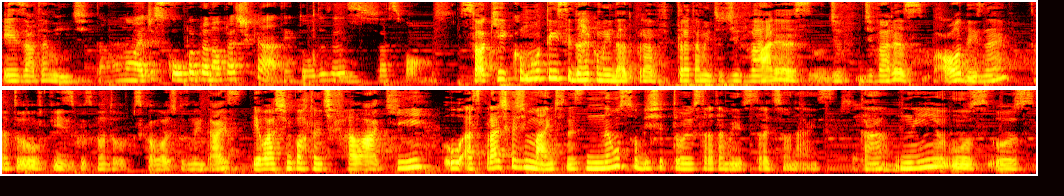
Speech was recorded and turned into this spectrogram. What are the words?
Exatamente. Então não é desculpa para não praticar, tem todas as, as, formas. Só que como tem sido recomendado para tratamento de várias de, de várias ordens, né? Tanto físicos quanto psicológicos, mentais. Eu acho importante falar que as práticas de mindfulness não substituem os tratamentos tradicionais, Sim. tá? Nem os, os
